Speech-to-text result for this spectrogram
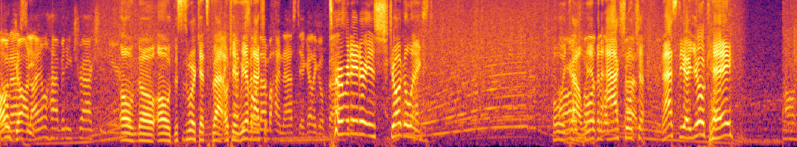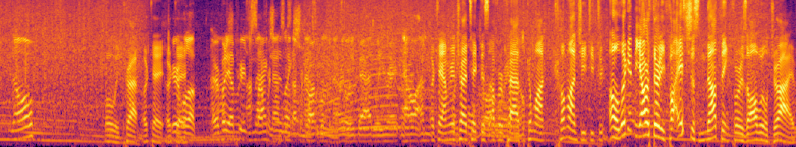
Oh Go god. I don't have any traction here. Oh no, oh, this is where it gets bad. I Okay, we have an slowing down actual behind nasty. I gotta go fast. Terminator is struggling. Holy Oh, cow, we have an actual path. Nasty, are you okay? Oh, no. Holy crap. Okay, okay. Here, hold up. I'm Everybody up actually- here, just I'm stop actually like Stop for Nancy. struggling Stop for Nancy. really badly right now. I'm Okay, I'm gonna try to take this upper right path. now. Come on, come on, GT3. Oh, look at the R35. It's just nothing for his all-wheel drive.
